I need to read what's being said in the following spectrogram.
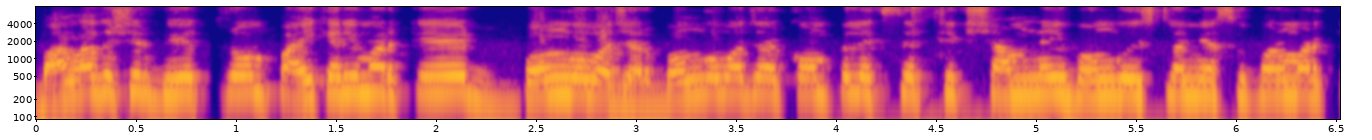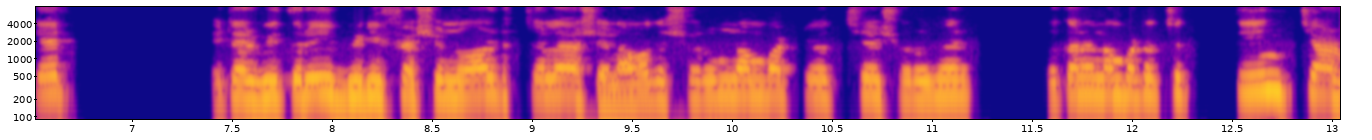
বাংলাদেশের বৃহত্তম পাইকারি মার্কেট বঙ্গবাজার। বঙ্গবাজার কমপ্লেক্সের ঠিক সামনেই বঙ্গ ইসলামিয়া সুপার মার্কেট এটার ভিতরেই বিডি ফ্যাশন ওয়ার্ল্ড চলে আসেন। আমাদের শোরুম নাম্বারটি হচ্ছে, শোরুমের দোকানের নাম্বারটা হচ্ছে তিন চার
